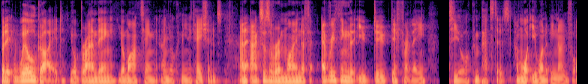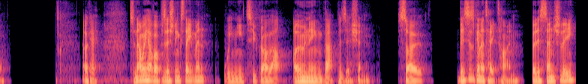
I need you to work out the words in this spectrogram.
but it will guide your branding, your marketing, and your communications. And it acts as a reminder for everything that you do differently to your competitors and what you want to be known for. Okay, so now we have our positioning statement. We need to go about owning that position. So this is going to take time, but essentially,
